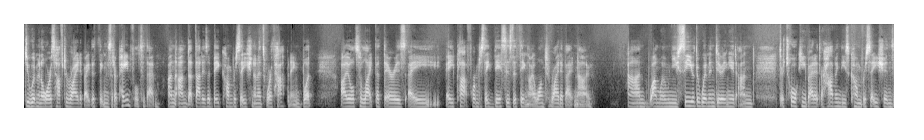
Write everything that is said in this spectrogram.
do women always have to write about the things that are painful to them? And and that that is a big conversation and it's worth happening. But i also like that there is a a platform to say this is the thing i want to write about now. And, when you see other women doing it and they're talking about it they're having these conversations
